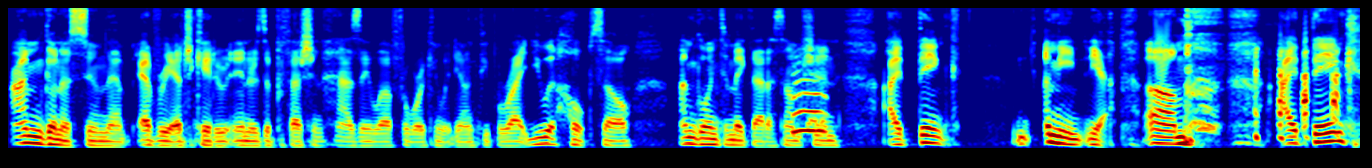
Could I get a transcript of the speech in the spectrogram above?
I'm going to assume that every educator who enters the profession has a love for working with young people, right? You would hope so. I'm going to make that assumption. I think. I mean, yeah. Um, I think.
